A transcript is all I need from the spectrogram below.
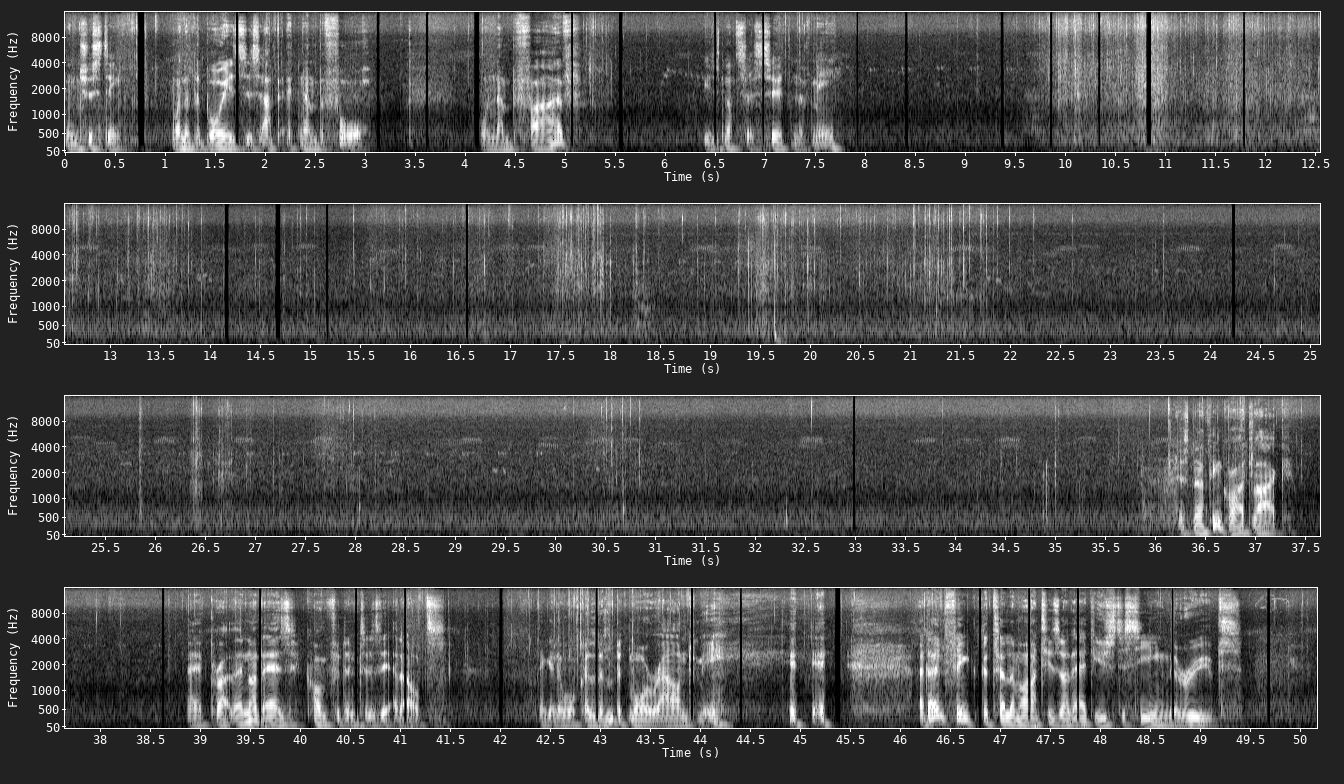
Interesting. One of the boys is up at number four. Or number five. He's not so certain of me. Nothing quite like. They're, not as confident as the adults. They're going to walk a little bit more around me. I don't think the telematis are that used to seeing the roofs.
